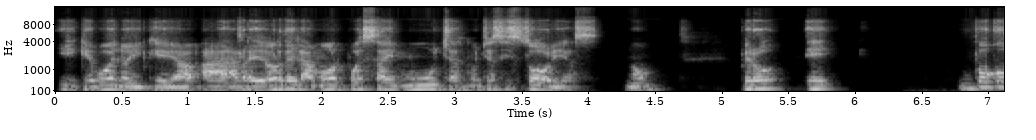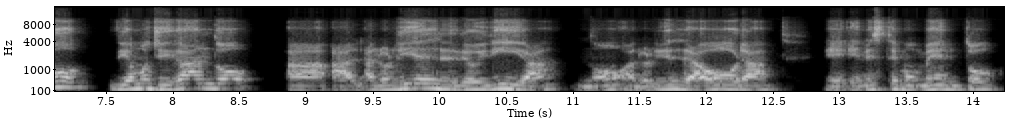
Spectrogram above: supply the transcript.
y que, bueno, y que alrededor del amor, pues, hay muchas, muchas historias, ¿no? Pero un poco, digamos, llegando a, a, los líderes de hoy día, ¿no? A los líderes de ahora, eh, en este momento.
